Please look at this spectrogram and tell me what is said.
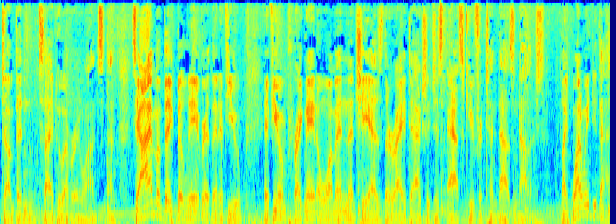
dump inside whoever he wants. See, I'm a big believer that if you if you impregnate a woman, that she has the right to actually just ask you for ten thousand dollars. Like, why don't we do that?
